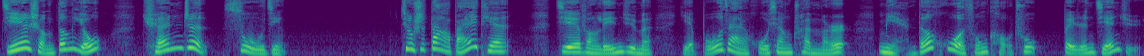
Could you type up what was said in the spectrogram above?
节省灯油，全镇肃静。就是大白天，街坊邻居们也不再互相串门，免得祸从口出，被人检举，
